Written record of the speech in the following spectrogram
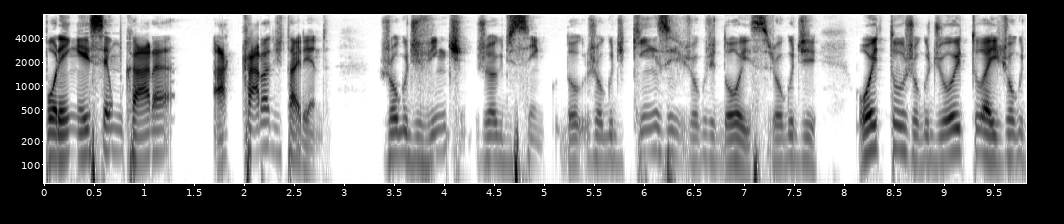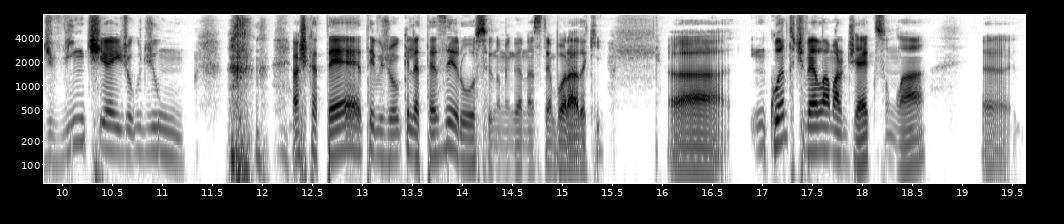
Porém, esse é um cara a cara de Tyrant. Jogo de 20, jogo de 5. Do, jogo de 15, jogo de 2. Jogo de 8, jogo de 8. Aí jogo de 20, aí jogo de 1. Acho que até teve jogo que ele até zerou, se não me engano, nessa temporada aqui. Uh, enquanto tiver Lamar Jackson lá, uh,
